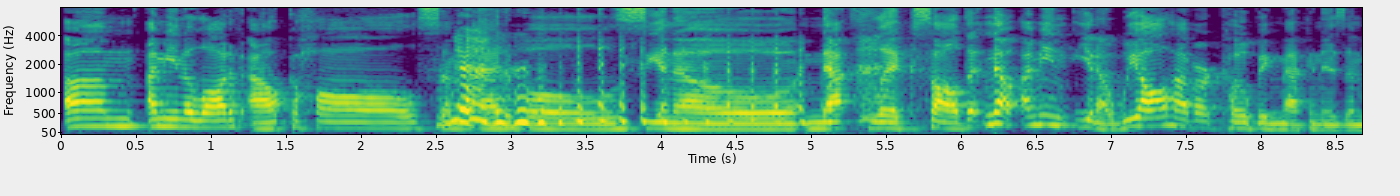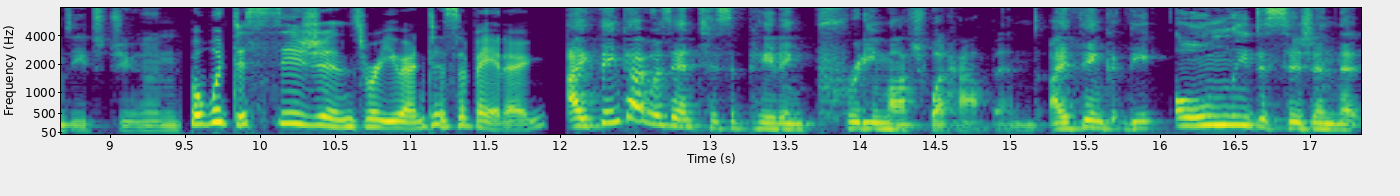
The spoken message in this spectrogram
Um, I mean, a lot of alcohol, some edibles, you know, Netflix, all that. No, I mean, you know, we all have our coping mechanisms each June. But what decisions were you anticipating? I think I was anticipating pretty much what happened. I think the only decision that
